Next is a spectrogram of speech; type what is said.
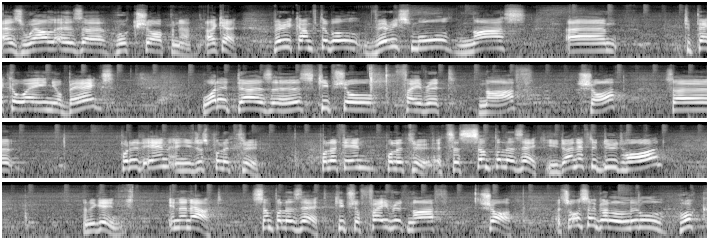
as well as a hook sharpener. Okay, very comfortable, very small, nice um, to pack away in your bags. What it does is keeps your favorite knife sharp. So put it in and you just pull it through. Pull it in, pull it through. It's as simple as that. You don't have to do it hard. And again, in and out. Simple as that. Keeps your favorite knife sharp. It's also got a little hook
